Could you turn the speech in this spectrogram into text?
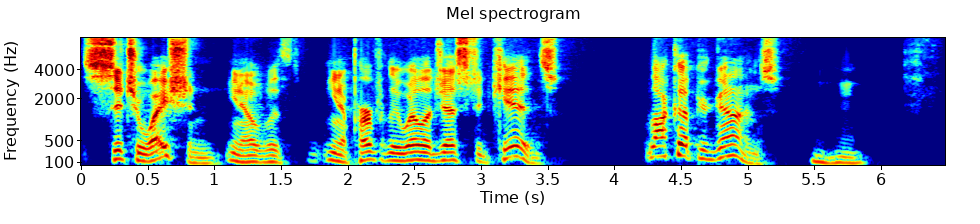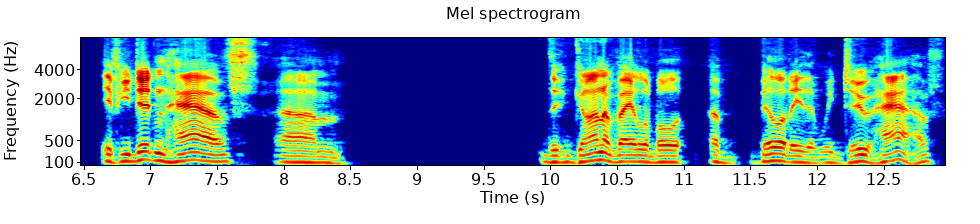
situation, you know with you know perfectly well adjusted kids, lock up your guns. If you didn't have um, the gun available ability that we do have,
